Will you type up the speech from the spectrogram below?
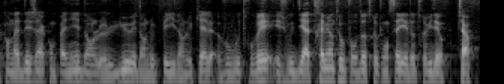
qu'on a déjà accompagné dans le lieu et dans le pays dans lequel vous vous trouvez. Et je vous dis à très bientôt pour d'autres conseils et d'autres vidéos. Ciao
